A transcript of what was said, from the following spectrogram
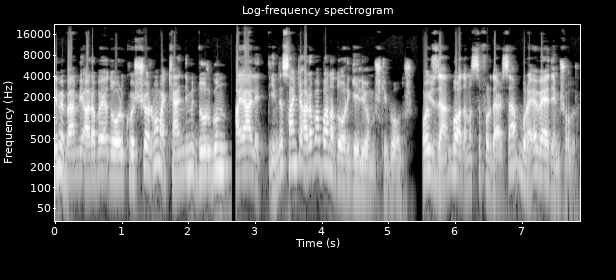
Değil mi? Ben bir arabaya doğru koşuyorum ama kendimi durgun hayal ettiğimde sanki araba bana doğru geliyormuş gibi olur. O yüzden bu adama sıfır dersem buraya V demiş olurum.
